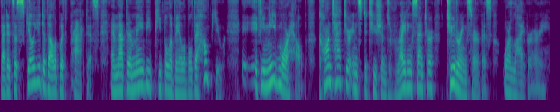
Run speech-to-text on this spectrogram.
that it's a skill you develop with practice, and that there may be people available to help you. If you need more help, contact your institution's Writing Center, tutoring service, or library.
